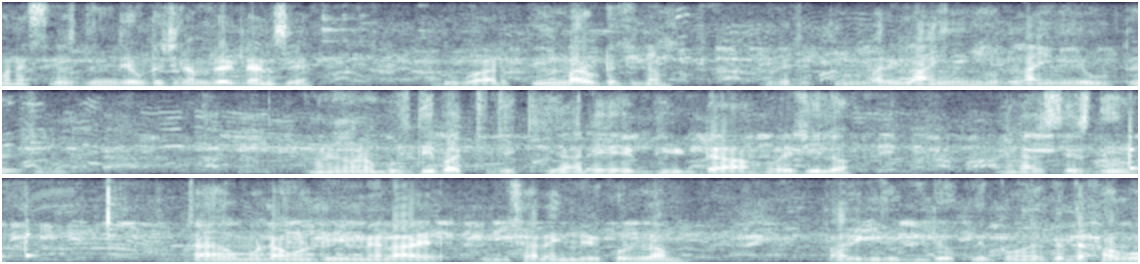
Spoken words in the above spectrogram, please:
মানে শেষ দিন যে উঠেছিলাম ব্রেক ড্যান্সে দুবার, তিনবার উঠেছিলাম, ঠিক আছে, তিনবারই লাইন লাইন দিয়ে উঠতে হয়েছিল। মানে তোমরা বুঝতেই পারছ যে কী আরে ভিড়টা হয়েছিল মেলার শেষ দিন। যাই হোক, মোটামুটি মেলায় বিশাল এনজয় করলাম। তারই কিছু ভিডিও ক্লিপ তোমাদেরকে দেখাবো।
